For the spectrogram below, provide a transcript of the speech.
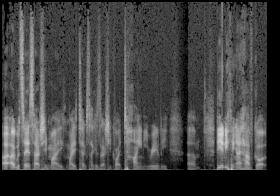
I, I would say it's actually my my tech stack is actually quite tiny really. Um, the only thing I have got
